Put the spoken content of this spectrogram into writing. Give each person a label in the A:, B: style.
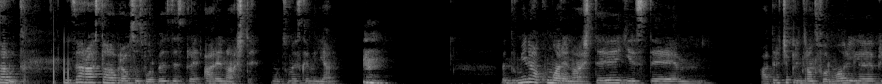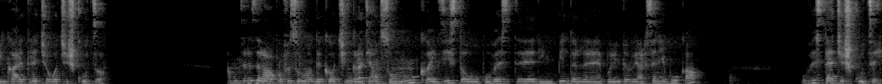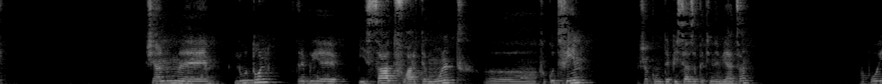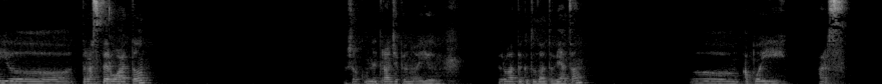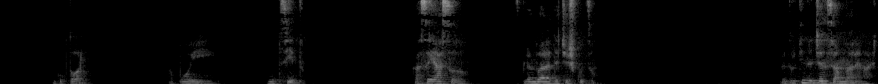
A: Salut! În seara asta vreau să-ți vorbesc despre a renaște. Mulțumesc, Emilian! Pentru mine acum a renaște este a trece prin transformările prin care trece o ceșcuță. Am înțeles de la profesorul meu de coaching, Gratian Sonu, că există o poveste din pildele părintelui Arsenie Boca, povestea ceșcuței. Și anume, lutul trebuie pisat foarte mult, uh, făcut fin, așa cum te pisează pe tine viața, apoi uh, tras pe roată, așa cum ne trage pe noi uh, pe roată câteodată viața, apoi ars în cuptor, apoi vopsit, ca să iasă splendoarea de ceșcuță. Pentru tine ce înseamnă a renaște? Ceau!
